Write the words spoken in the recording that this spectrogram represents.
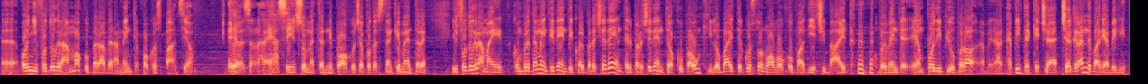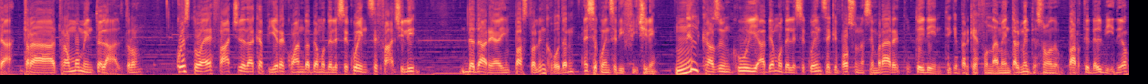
eh, ogni fotogramma occuperà veramente poco spazio. E ha senso metterne poco, cioè potreste anche mettere il fotogramma è completamente identico al precedente, il precedente occupa un kilobyte e questo nuovo occupa 10 byte. Ovviamente è un po' di più, però capite che c'è, c'è grande variabilità tra, tra un momento e l'altro. Questo è facile da capire quando abbiamo delle sequenze facili da dare in pasto all'encoder e sequenze difficili. Nel caso in cui abbiamo delle sequenze che possono sembrare tutte identiche perché fondamentalmente sono parte del video,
